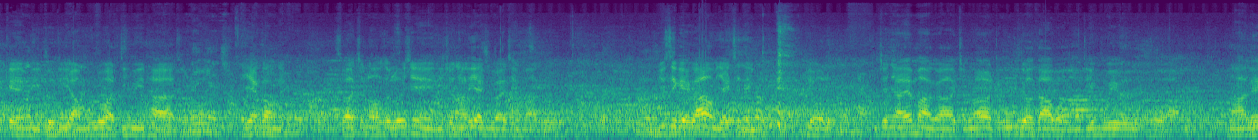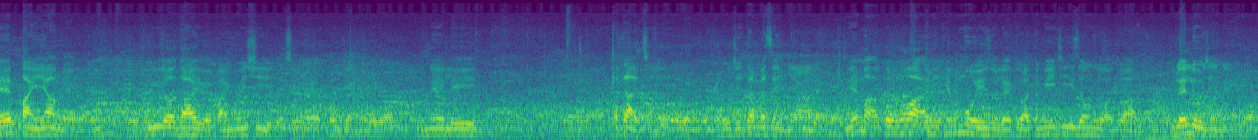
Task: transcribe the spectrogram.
အကယ်ဒမီတိုဒီယာမိုးတို့ကတီးပေးထားတာဆိုတော့အရင်ကောင်းတယ်ဆိုတော့ကျွန်တော်ဆိုလို့ရှိရင်ဒီကျွန်တော်လေးရိုက်ပြီးတဲ့အချိန်မှာဆို musical ကားအောင်ရိုက်ချင်တယ်ပြောလို့ဒီကျွန်ညာထဲမှာကကျွန်တော်တို့တူတော်သားပေါ့နော်ဒီမွေးကိုဟိုဟာငါလည်းပိုင်ရမယ်ပေါ့နော်ဟိုတူတော်သားတွေပဲပိုင်ခွင့်ရှိရတယ်ဆိုတော့ပုံစံမျိုးပေါ့နည်းနည်းလေး အတကြီးလိုချင်တတ်မစိတ်များတယ်ဒီထဲမှာအကုန်လုံးကအနီခင်မမွေးဆိုလဲသူကသမီးကြီးဆုံးဆိုတော့သူကသူလည်းလိုချင်တယ်ပေါ့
